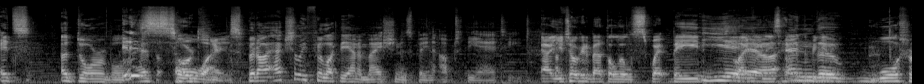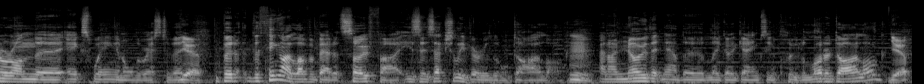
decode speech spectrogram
It's adorable it is as so always. Cute. But I actually feel like the animation has been up to the ante. Are you talking about the little sweat bead? Yeah, like on his head and the, the, water on the X-wing and all the rest of it. Yeah. But the thing I love about it so far is there's actually very little dialogue, mm. and I know that now the Lego games include a lot of dialogue. Yep.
